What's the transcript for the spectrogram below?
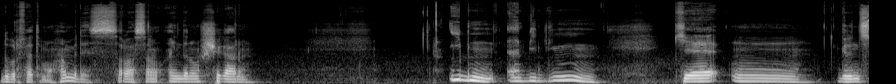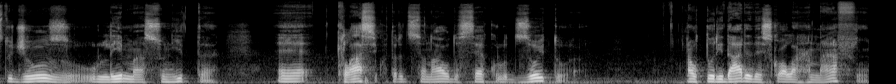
do profeta Muhammad ainda não chegaram. Ibn Abidin, que é um grande estudioso, o lema sunita é, clássico tradicional do século XVIII, autoridade da escola Hanafi,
